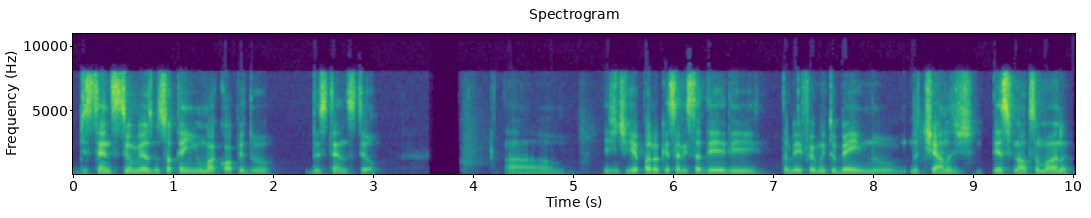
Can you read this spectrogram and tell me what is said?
de Stand Still mesmo só tem uma cópia do, do Stand Still. Um, e a gente reparou que essa lista dele também foi muito bem no, no challenge desse final de semana,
